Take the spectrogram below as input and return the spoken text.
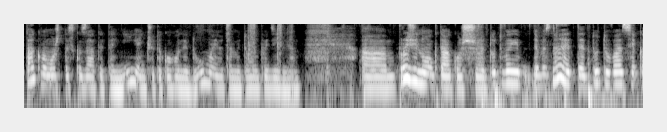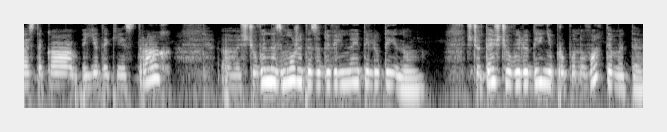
так ви можете сказати, та ні, я нічого такого не думаю, там і тому подібне. А, про жінок також. Тут ви, ви знаєте, тут у вас якась така, є такий страх, що ви не зможете задовільнити людину що те, що ви людині пропонуватимете,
